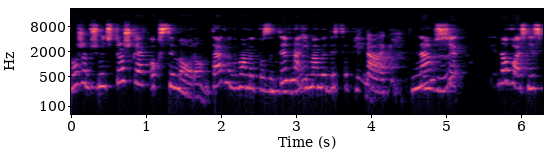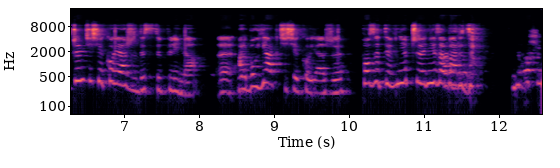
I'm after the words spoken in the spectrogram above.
może brzmieć troszkę jak oksymoron, tak? No bo mamy pozytywna mhm. i mamy dyscyplinę. Tak. Nam mhm. się, no właśnie, z czym Ci się kojarzy dyscyplina? Albo jak Ci się kojarzy? Pozytywnie czy nie za bardzo? No właśnie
